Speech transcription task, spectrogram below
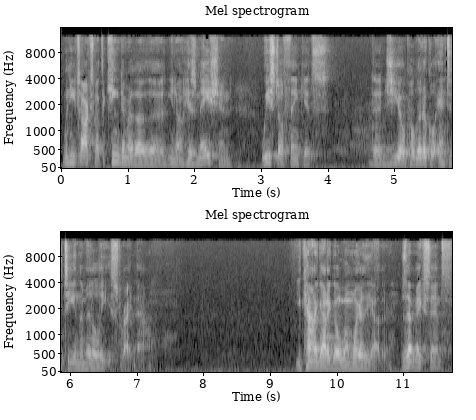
when he talks about the kingdom or the, the you know his nation, we still think it's the geopolitical entity in the Middle East right now. you kind of got to go one way or the other. Does that make sense?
